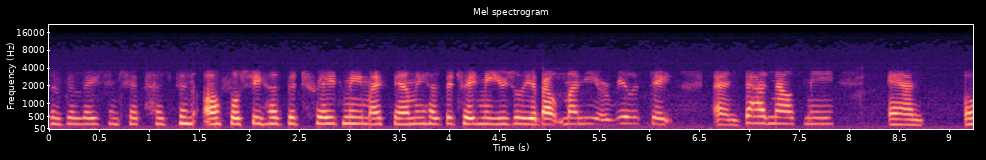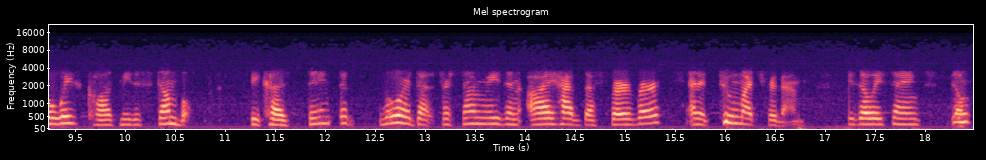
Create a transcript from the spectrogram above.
the relationship has been awful. She has betrayed me. My family has betrayed me, usually about money or real estate, and badmouthed me, and always caused me to stumble. Because thank the Lord that for some reason I have the fervor, and it's too much for them. She's always saying, "Don't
